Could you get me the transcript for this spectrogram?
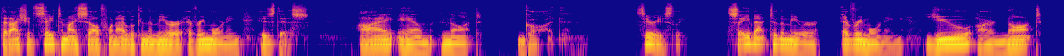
that I should say to myself when I look in the mirror every morning is this I am not God. Seriously, say that to the mirror every morning. You are not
